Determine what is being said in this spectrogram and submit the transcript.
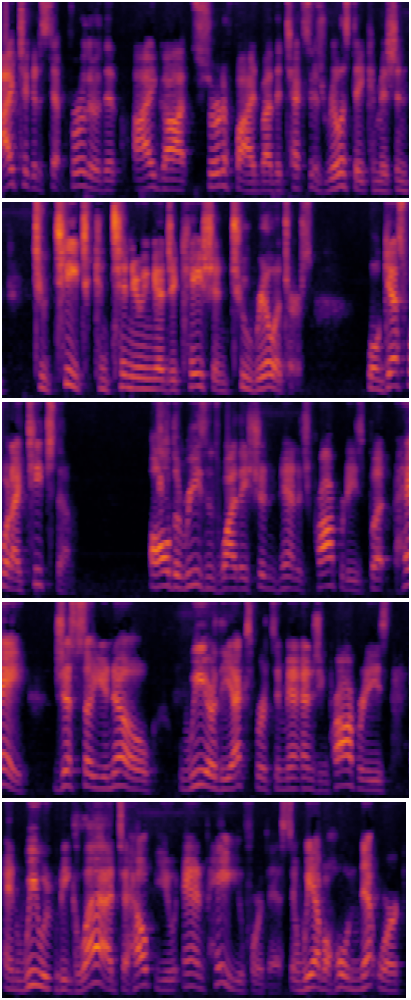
I took it a step further that I got certified by the Texas Real Estate Commission to teach continuing education to realtors. Well, guess what I teach them? All the reasons why they shouldn't manage properties, but hey, just so you know, we are the experts in managing properties and we would be glad to help you and pay you for this. And we have a whole network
